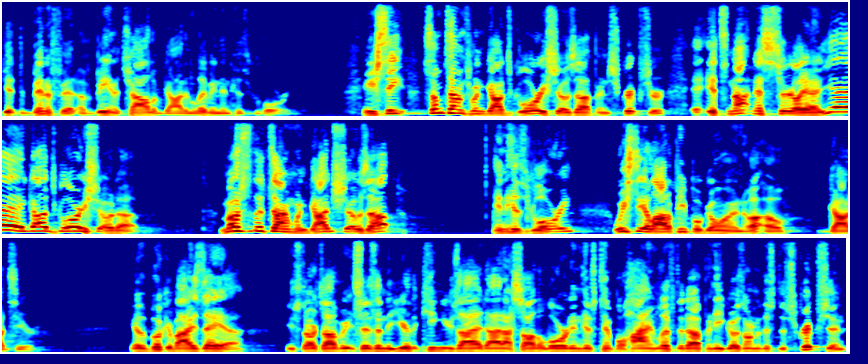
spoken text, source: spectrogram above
get the benefit of being a child of God and living in His glory. And you see, sometimes when God's glory shows up in Scripture, it's not necessarily a, yay, God's glory showed up. Most of the time, when God shows up in His glory, we see a lot of people going, uh oh, God's here. You know, the book of Isaiah he starts off, it says, In the year that King Uzziah died, I saw the Lord in his temple high and lifted up. And he goes on to this description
